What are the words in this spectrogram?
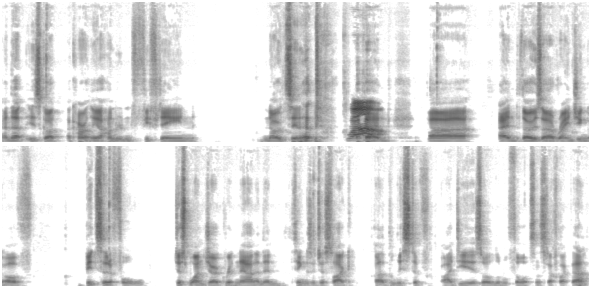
and that is got uh, currently 115 notes in it. wow. and uh, and those are ranging of bits that are full, just one joke written out, and then things are just like a list of ideas or little thoughts and stuff like that.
